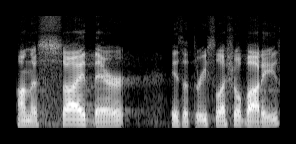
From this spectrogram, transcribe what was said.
On the side there is the three celestial bodies,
